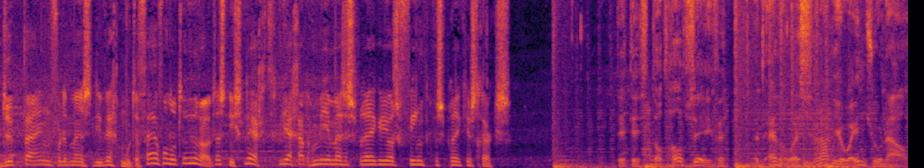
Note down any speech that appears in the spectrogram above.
de pijn voor de mensen die weg moeten. 500 euro, dat is niet slecht. Jij gaat nog meer mensen spreken, Josephine. We spreken je straks. Dit is tot half zeven, het NOS Radio 1-journaal.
